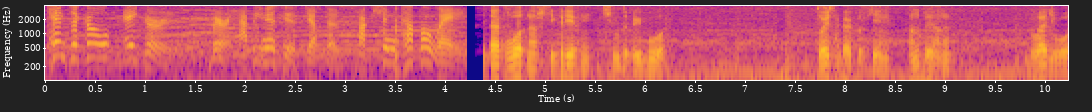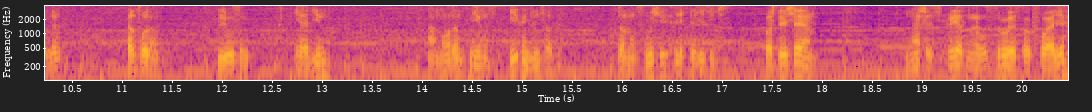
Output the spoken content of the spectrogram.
Tentacle Acres, where happiness is just a suction cup away. Итак, вот наш секретный чудо-прибор. Точно как по схеме. Антенна, два диода, катодом плюсом и один анодом минус и конденсатор. В данном случае электролитический. Подключаем наше секретное устройство к фазе.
